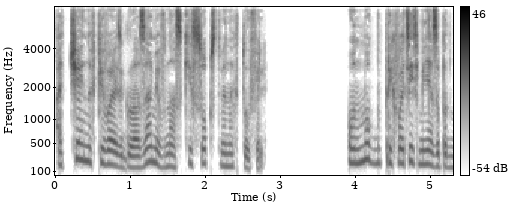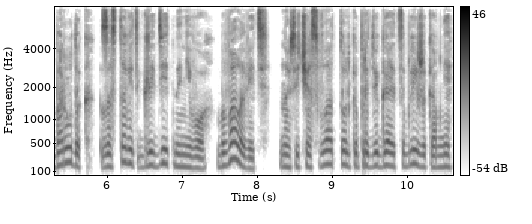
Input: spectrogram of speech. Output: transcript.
отчаянно впиваясь глазами в носки собственных туфель. Он мог бы прихватить меня за подбородок, заставить глядеть на него. Бывало ведь, но сейчас Влад только продвигается ближе ко мне,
